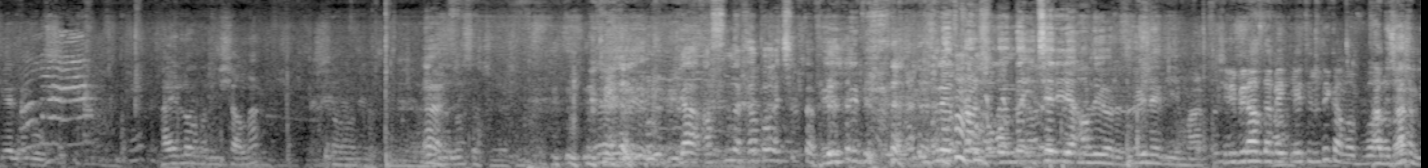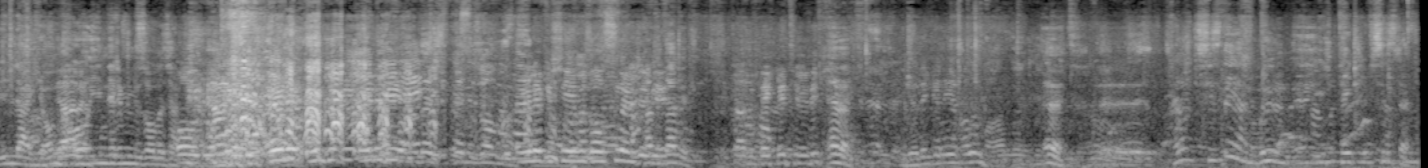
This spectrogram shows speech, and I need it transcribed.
adet yerini bulsun. Hayırlı olur inşallah. Evet. Nasıl ya aslında kapı açık da belli bir ücret karşılığında içeriye alıyoruz öyle diyeyim artık. Şimdi biraz da bekletildik ama bu Tabii arada. canım illa ki onda o indirimimiz olacak. O, yani öyle önce bir öyle bir şüpheniz olmasın. öyle bir şeyimiz olsun önce Tabii bir. tabii. Tabii bekletildik. Evet. Evet. Ee, tamam, siz de yani buyurun. Ee, ilk teklif sizde.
